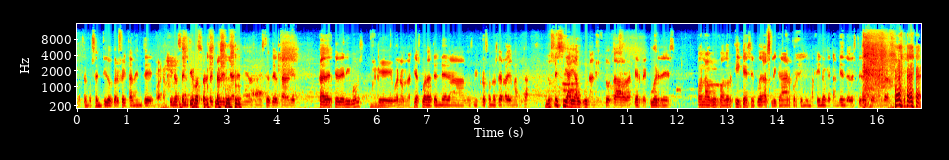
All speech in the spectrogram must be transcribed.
nos hemos sentido perfectamente bueno. y nos sentimos perfectamente atendidos en este hotel cada vez cada vez que venimos. Bueno. Y bueno, gracias por atender a los micrófonos de Radio Manresa. No sé si hay alguna anécdota ahora que recuerdes con algún jugador y que se pueda explicar, porque me imagino que también debes tener que guardar.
